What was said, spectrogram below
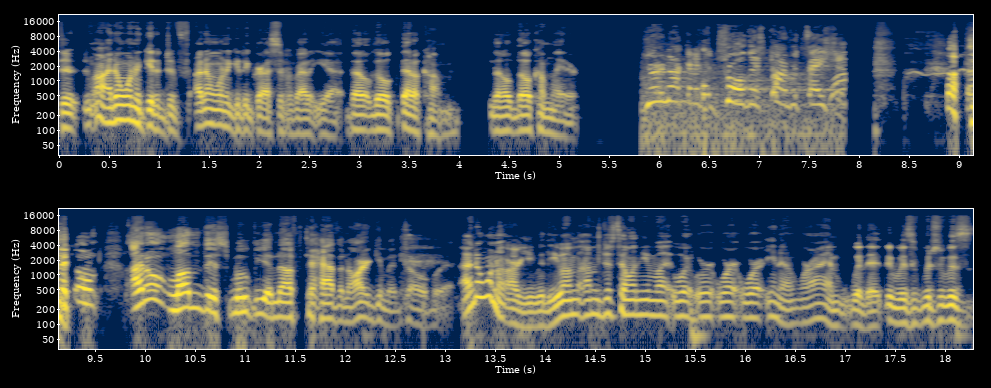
There, well, I don't want to get a def- I don't want to get aggressive about it yet. That'll that'll, that'll come. That'll that'll come later. You're not gonna control this conversation. I don't I don't love this movie enough to have an argument over it. I don't want to argue with you. I'm I'm just telling you my where where, where, where you know where I am with it. It was which was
